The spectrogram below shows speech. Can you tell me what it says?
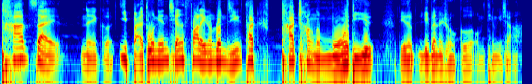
他在那个一百多年前发了一张专辑，他他唱的《魔笛》里的里边那首歌，我们听一下啊。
